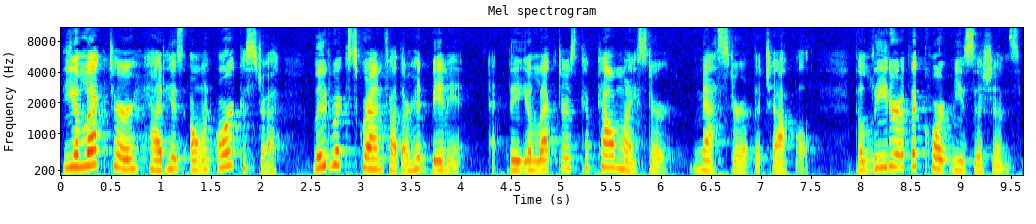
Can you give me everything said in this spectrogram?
The elector had his own orchestra. Ludwig's grandfather had been the elector's Kapellmeister, master of the chapel, the leader of the court musicians.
